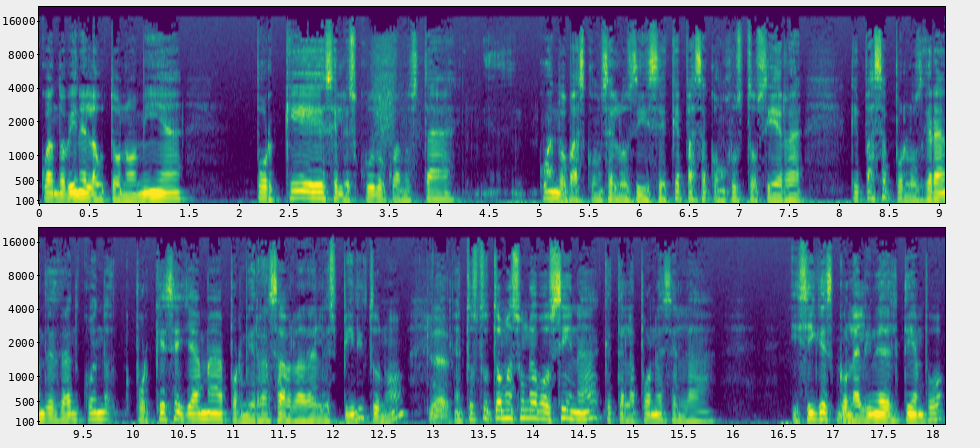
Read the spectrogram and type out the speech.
cuando viene la autonomía, por qué es el escudo cuando está, cuando Vasconcelos dice, qué pasa con Justo Sierra, qué pasa por los grandes, grandes cuando, por qué se llama por mi raza hablará el espíritu, ¿no? Entonces tú tomas una bocina que te la pones en la y sigues con la línea del tiempo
